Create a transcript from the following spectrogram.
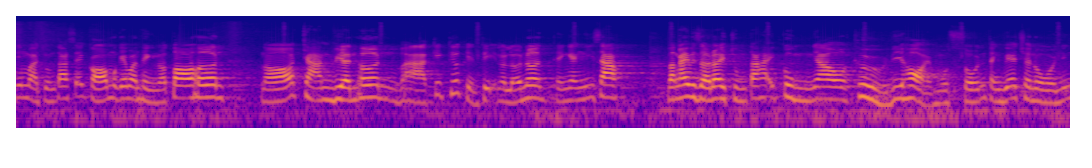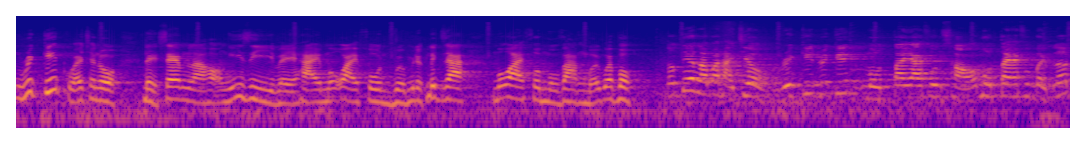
nhưng mà chúng ta sẽ có một cái màn hình nó to hơn, nó tràn viền hơn và kích thước hiển thị nó lớn hơn. Thì anh em nghĩ sao? Và ngay bây giờ đây chúng ta hãy cùng nhau thử đi hỏi một số những thành viên channel, những Rickit của channel để xem là họ nghĩ gì về hai mẫu iPhone vừa mới được leak ra, mẫu iPhone màu vàng mới của Apple. Đầu tiên là bạn Hải Triều, Rickit Rickit, một tay iPhone 6, một tay iPhone 7 Plus.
